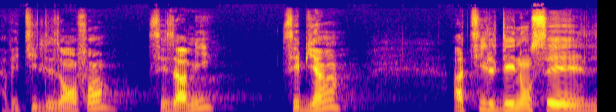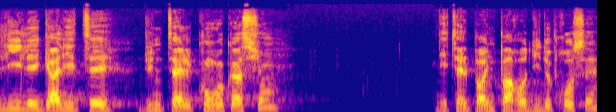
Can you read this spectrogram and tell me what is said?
Avait-il des enfants? Ses amis? Ses biens? A-t-il dénoncé l'illégalité d'une telle convocation? N'est-elle pas une parodie de procès?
